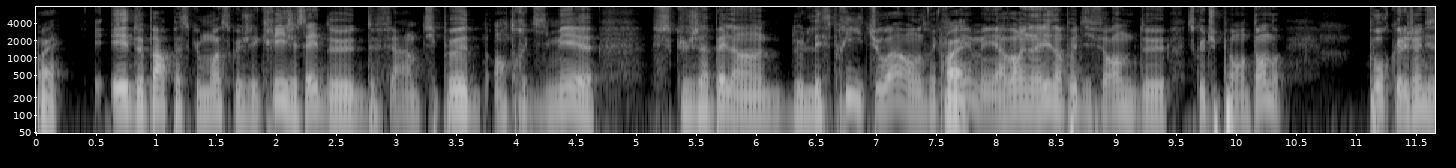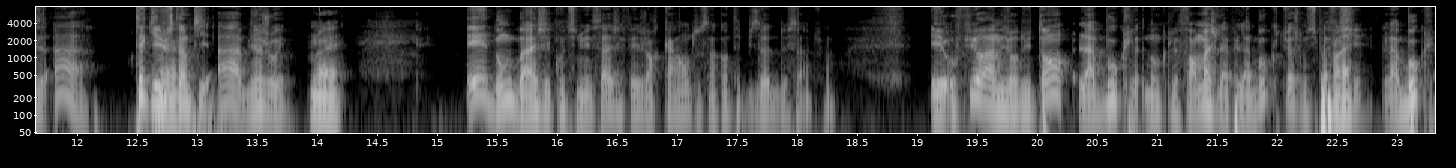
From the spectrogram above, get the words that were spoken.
Ouais. Et, et de part, parce que moi, ce que j'écris, j'essaye de, de faire un petit peu, entre guillemets, euh, ce que j'appelle un, de l'esprit, tu vois, entre guillemets, Ouais. mais avoir une analyse un peu différente de ce que tu peux entendre pour que les gens disent Ah, tu sais qu'il y a juste un petit Ah, bien joué. Ouais. Et donc, bah, j'ai continué ça, j'ai fait genre 40 ou 50 épisodes de ça, tu vois. Et au fur et à mesure du temps, la boucle, donc le format, je l'appelle la boucle, tu vois, je me suis pas Ouais. fiché. La boucle.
